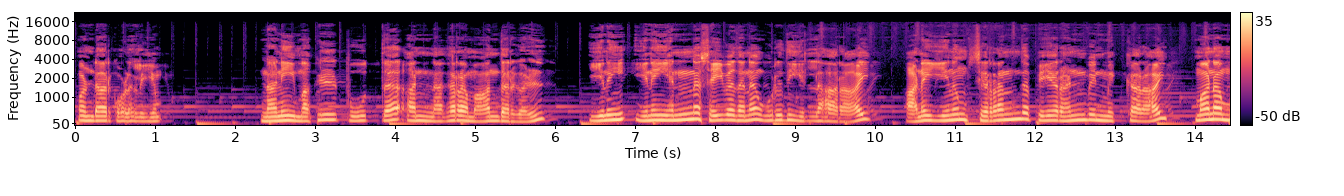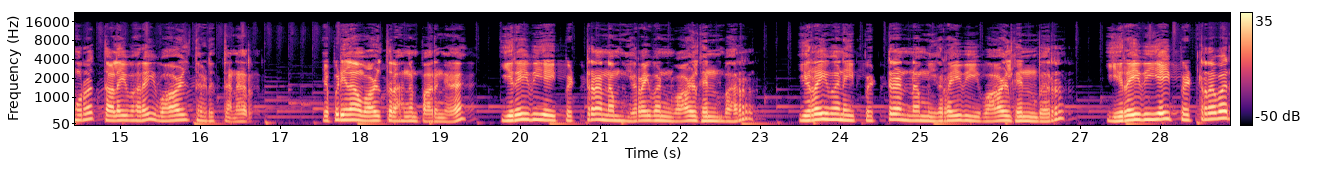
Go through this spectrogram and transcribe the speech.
வண்டார் கோழலையும் நனி மகிழ் பூத்த அந்நகர மாந்தர்கள் இணை இணை என்ன செய்வதென உறுதி இல்லாராய் அணையினும் சிறந்த பேரன்பின் மிக்கராய் மனமுற தலைவரை வாழ்த்தெடுத்தனர். எப்படிலாம் வாழ்த்துறாங்கன்னு பாருங்க. இறைவியை பெற்ற நம் இறைவன் வாழ்கென்பர் இறைவனை பெற்ற நம் இறைவி வாழ்கென்பர் இறைவியை பெற்றவர்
